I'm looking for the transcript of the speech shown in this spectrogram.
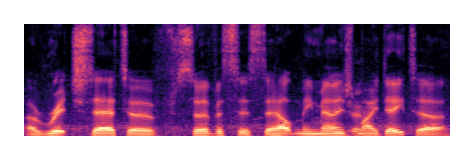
a rich set of services to help me manage my data.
